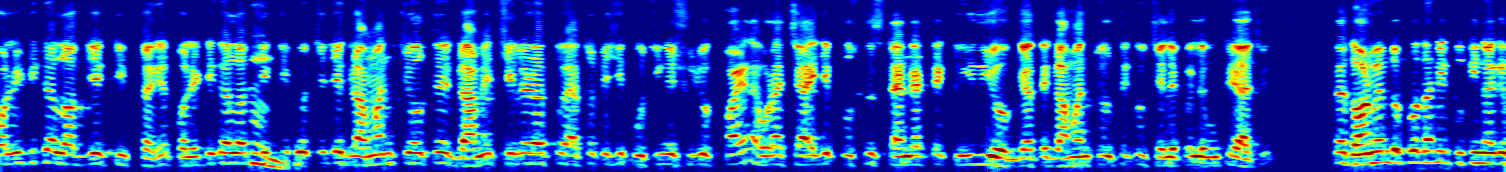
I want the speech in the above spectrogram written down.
পলিটিক্যাল অবজেক্টিভ থাকে। পলিটিক্যাল অবজেক্টিভ হচ্ছে যে গ্রামাঞ্চল থেকে গ্রামের ছেলেরা তো এত বেশি কোচিং এর সুযোগ পায় না। ওরা চায় যে প্রশ্নের স্ট্যান্ডার্ডটা একটু ইজি হোক যাতে গ্রামাঞ্চল থেকেও ছেলে পেলে উঠে আসে। তা ধর্মেন্দ্র প্রধানই দুদিন আগে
